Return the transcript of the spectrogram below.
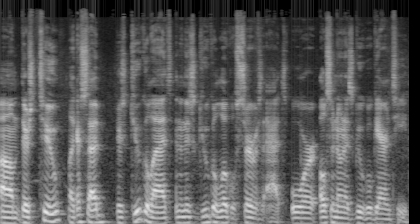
um, there's two like i said there's google ads and then there's google local service ads or also known as google guaranteed.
